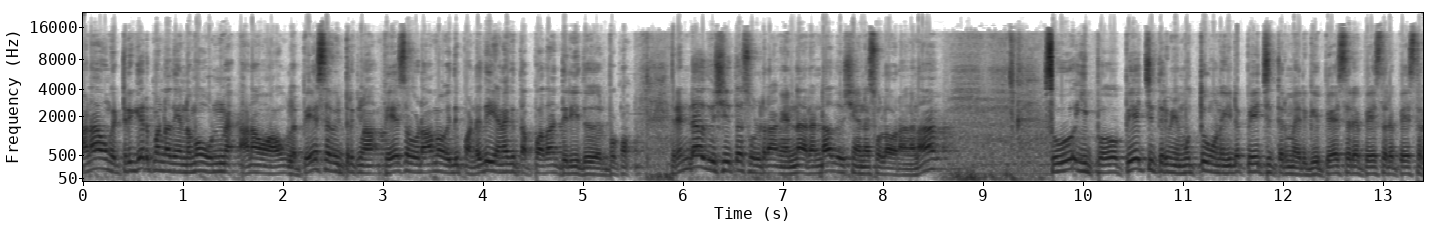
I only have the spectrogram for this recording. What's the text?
ஆனால் அவங்க ட்ரிகர் பண்ணது என்னமோ உண்மை. ஆனால் அவங்கள பேச விட்டுருக்கலாம். பேச விடாமல் இது பண்ணது எனக்கு தப்பாக தான் தெரியுது ஒரு பக்கம். ரெண்டாவது விஷயத்த சொல்கிறாங்க என்ன? ரெண்டாவது விஷயம் என்ன சொல்ல வராங்கன்னா ஸோ இப்போ பேச்சு திறமை முத்து உனக்கிட்ட பேச்சு திறமை இருக்கு. பேசுற பேசுற பேசுற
